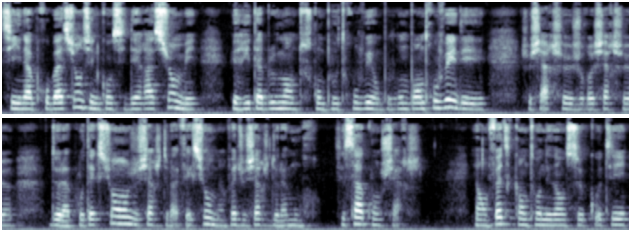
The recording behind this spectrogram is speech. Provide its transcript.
C'est une approbation, c'est une considération, mais véritablement tout ce qu'on peut trouver, on peut, en trouver des. Je cherche, je recherche de la protection, je cherche de l'affection, mais en fait je cherche de l'amour. C'est ça qu'on cherche. Et en fait, quand on est dans ce côté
